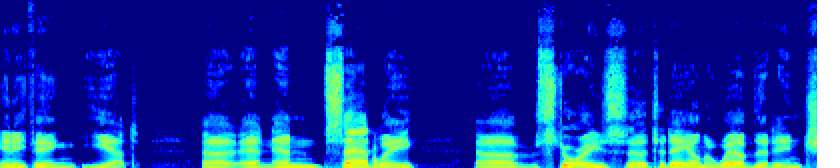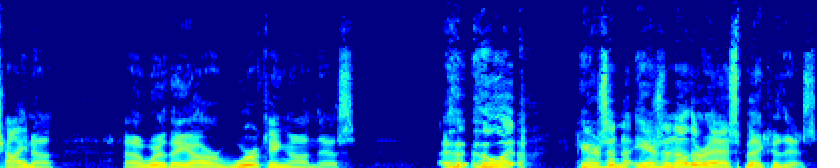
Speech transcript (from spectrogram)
anything yet, uh, and and sadly, uh, stories uh, today on the web that in China, uh, where they are working on this, who, who here's an here's another aspect of this,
